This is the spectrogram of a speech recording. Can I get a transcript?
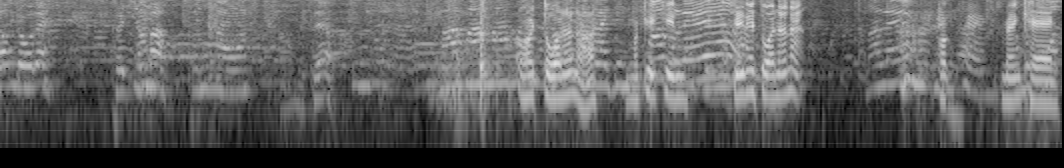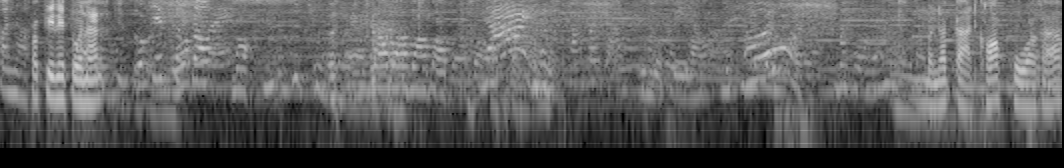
ลองดูเลยเคยกินป่ะเป็นยังไงอะแซ่บมามามาอ๋อตัวนั้นเหรอเมื่อกี้กินกินในตัวนั้นอะมาแล้วเขาแมงแคงเขากินในตัวนั้นกูกินสดๆบอกบอบอบอบอบได้ บรรยากาศครอบครัวครับ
